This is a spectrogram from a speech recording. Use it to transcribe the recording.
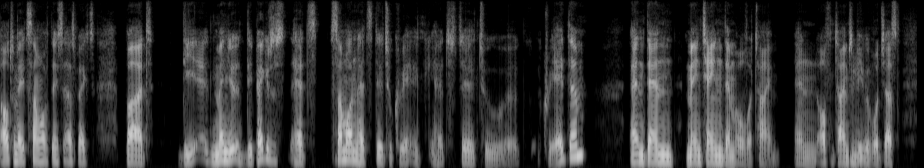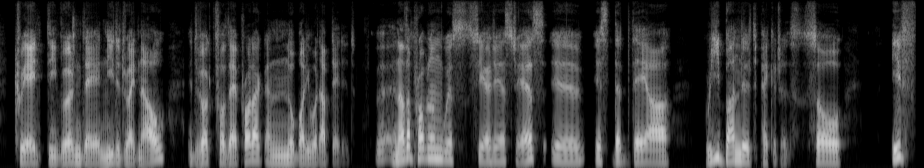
automate some of these aspects, but the uh, menu the packages had someone had still to create had still to uh, create them and then maintain them over time. And oftentimes mm. people would just create the version they needed right now. It worked for their product and nobody would update it. Uh, another problem with cljs.js uh, is that they are rebundled packages. So if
